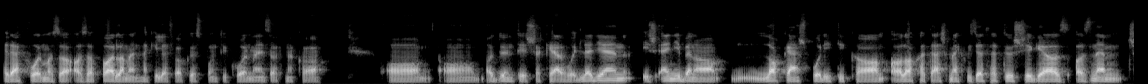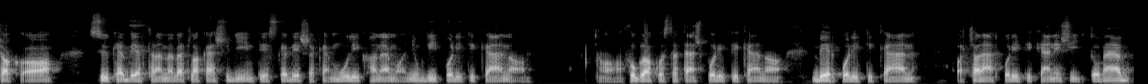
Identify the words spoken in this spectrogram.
reform az a, az a parlamentnek, illetve a központi kormányzatnak a, a, a, a döntése kell, hogy legyen, és ennyiben a lakáspolitika, a lakhatás megfizethetősége az, az nem csak a szűkebb értelembe vett lakásügyi intézkedéseken múlik, hanem a nyugdíjpolitikán, a, a foglalkoztatáspolitikán, a bérpolitikán, a családpolitikán, és így tovább.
